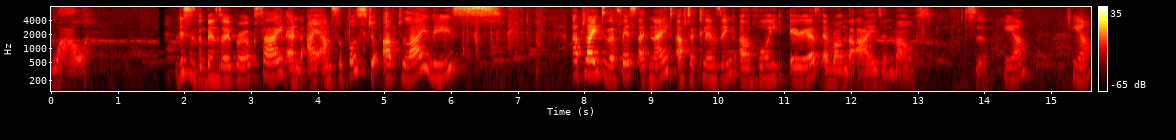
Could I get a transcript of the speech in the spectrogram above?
Wow. This is the benzoyl peroxide and i am supposed to apply this apply to the face at night after cleansing avoid areas around the eyes and mouth. So here here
